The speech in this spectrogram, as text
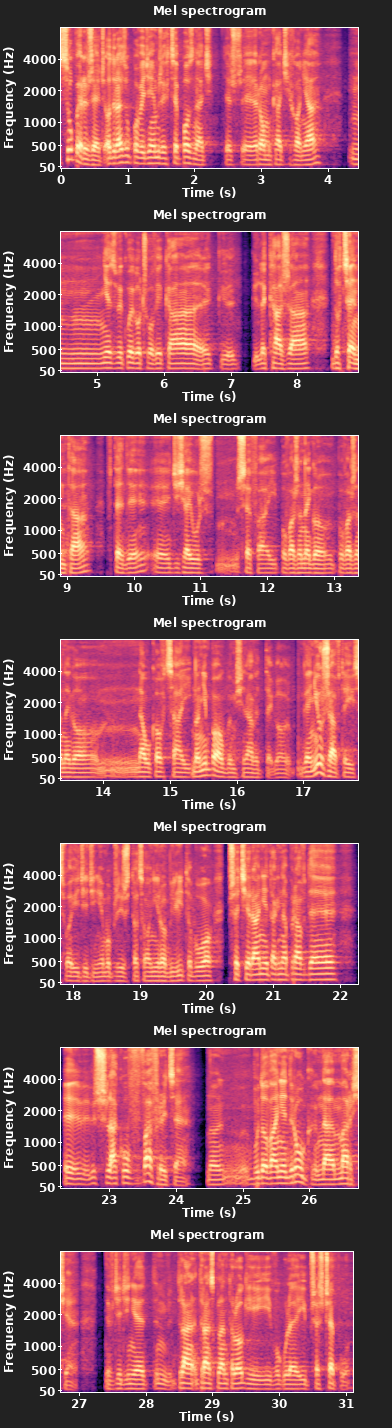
super rzecz. Od razu powiedziałem, że chcę poznać też e, Romka Cichonia. Mm, niezwykłego człowieka, lekarza, docenta wtedy, e, dzisiaj już mm, szefa i poważanego, poważanego mm, naukowca i no nie bałbym się nawet tego geniusza w tej swojej dziedzinie, bo przecież to, co oni robili, to było przecieranie tak naprawdę y, szlaków w Afryce, no, budowanie dróg na Marsie w dziedzinie transplantologii i w ogóle i przeszczepu.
